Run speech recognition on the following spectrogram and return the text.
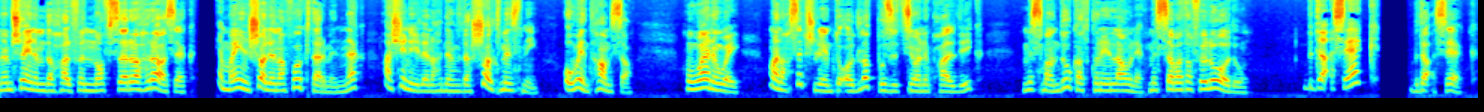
M'hemm xejn imdaħħal fin-nofs serraħ rasek. Imma jien xogħli nafu iktar minnek għax jien ili naħdem f'da xogħol tmien snin u int ħamsa. U anyway, ma naħsibx li int toqgħodlok pożizzjoni bħal dik. Miss Manduka tkun ilha hawnhekk mis-seba' ta' filgħodu. B'daqshekk? B'daqshekk.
